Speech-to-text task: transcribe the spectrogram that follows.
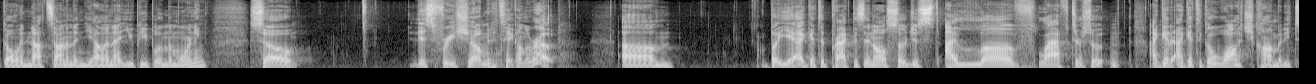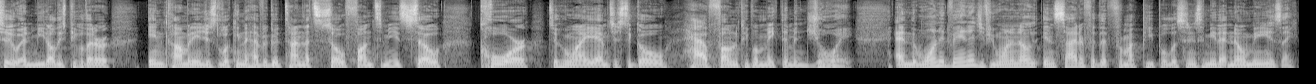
going nuts on and then yelling at you people in the morning. So this free show, I'm going to take on the road. Um, but yeah, I get to practice and also just I love laughter. So I get I get to go watch comedy too and meet all these people that are in comedy and just looking to have a good time. That's so fun to me. It's so core to who I am just to go have fun with people, make them enjoy. And the one advantage, if you want to know insider for the for my people listening to me that know me, is like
